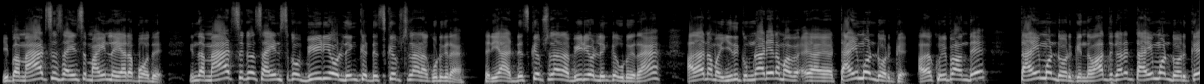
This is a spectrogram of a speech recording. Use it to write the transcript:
இப்போ மேத்ஸ் சயின்ஸ் மைண்ட்ல ஏற போகுது. இந்த மேத்ஸுக்கும் சயின்ஸுக்கும் வீடியோ லிங்க் டிஸ்கிரிப்ஷன்ல நான் கொடுக்குறேன். சரியா? டிஸ்கிரிப்ஷன்ல நான் வீடியோ லிங்க் கொடுக்குறேன். அதாவது நம்ம இதுக்கு முன்னாடியே நம்ம டைம் அண்ட் ஒர்க்கு அதாவது குறிப்பா வந்து டைம் அண்ட் ஒர்க் இந்த வார்த்தைக்கான டைம் அண்ட் ஒர்க்கு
